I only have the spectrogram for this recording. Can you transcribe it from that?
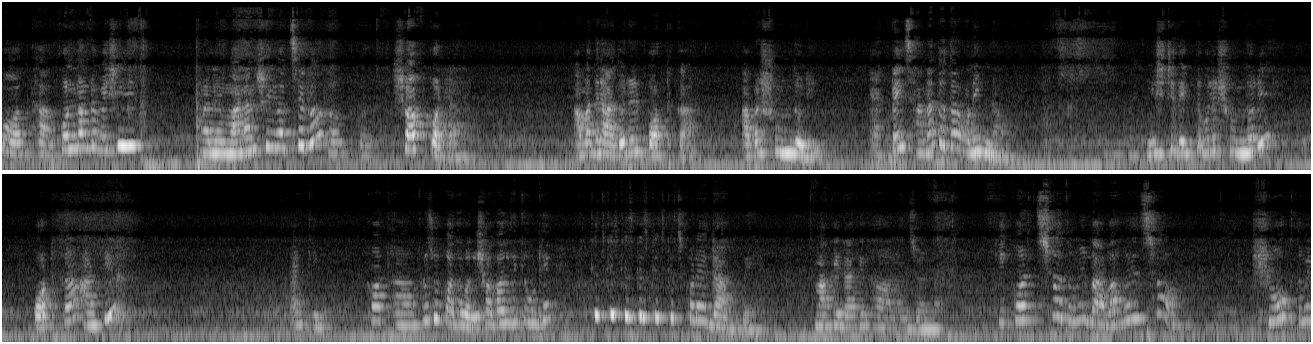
কথা। কোন নামটা বেশি মানে মানানসই হচ্ছে গো? সব কটা। আমাদের আদরের পটকা, আবার সুন্দরী। একটাই ছানা, তো তার অনেক নাম। মিষ্টি দেখতে বলে সুন্দরী, পটকা, আর কি? আর কি? কথা। প্রচুর কথা বলে। সকাল থেকে উঠে কিচকিচ কিচকিচ কিচকিচ করে ডাকবে। মাকে ডাকে খাওয়ানোর জন্য। কি করছ? তুমি বাবা হয়েছো? শোক তুমি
